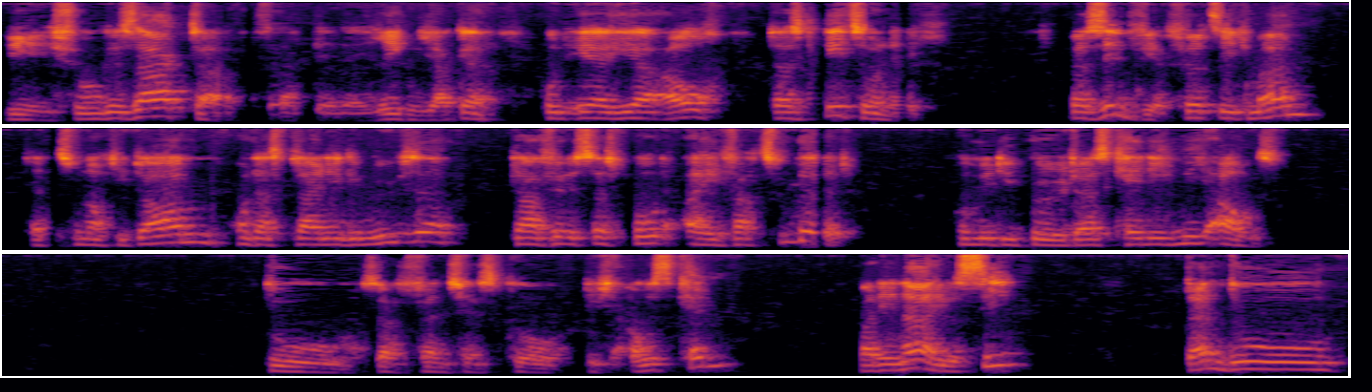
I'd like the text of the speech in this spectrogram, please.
Wie ich schon gesagt habe, sagt er in der Regenjacke. Und er hier auch. Das geht so nicht. Was sind wir? 40 Mann? Dazu noch die Damen und das kleine Gemüse. Dafür ist das Boot einfach zu blöd. Und mit die Böders kenne ich mich aus. Du, sagt Francesco, dich auskennen? Marinaio, Sie? Dann du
